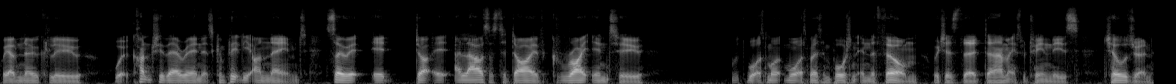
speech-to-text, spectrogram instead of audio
We have no clue what country they're in. It's completely unnamed. So it it, it allows us to dive right into what's mo- what's most important in the film, which is the dynamics between these children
